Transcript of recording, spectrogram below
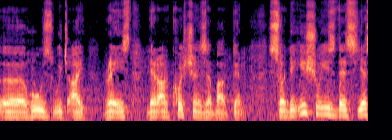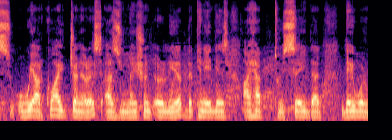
uh, who's which I raised, there are questions about them. So the issue is this, yes, we are quite generous, as you mentioned earlier. The Canadians, I have to say that they were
